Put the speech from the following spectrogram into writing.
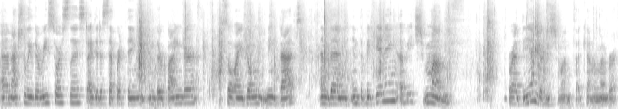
and actually the resource list, I did a separate thing in their binder, so I don't need that. And then in the beginning of each month, or at the end of each month, I can't remember,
